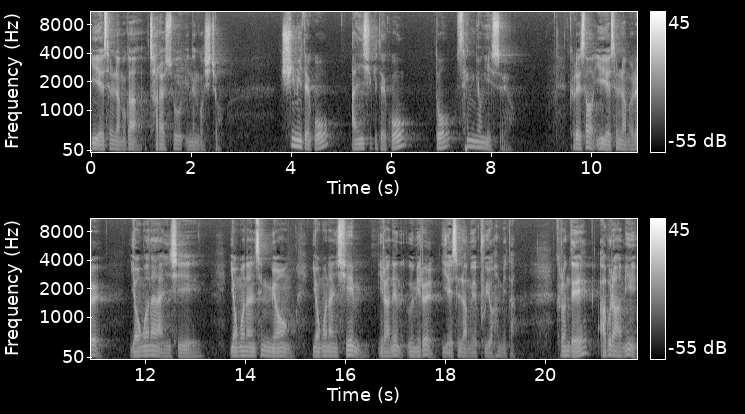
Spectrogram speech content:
이 에셀나무가 자랄 수 있는 것이죠. 쉼이 되고 안식이 되고 또 생명이 있어요. 그래서 이 에셀나무를 영원한 안식, 영원한 생명, 영원한 쉼이라는 의미를 이 에셀나무에 부여합니다. 그런데 아브라함이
